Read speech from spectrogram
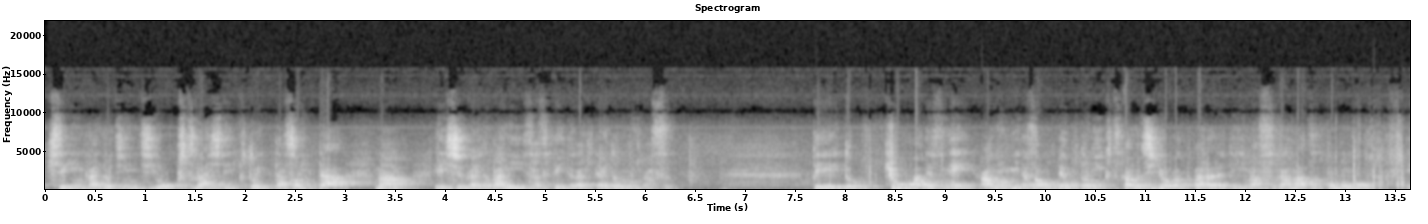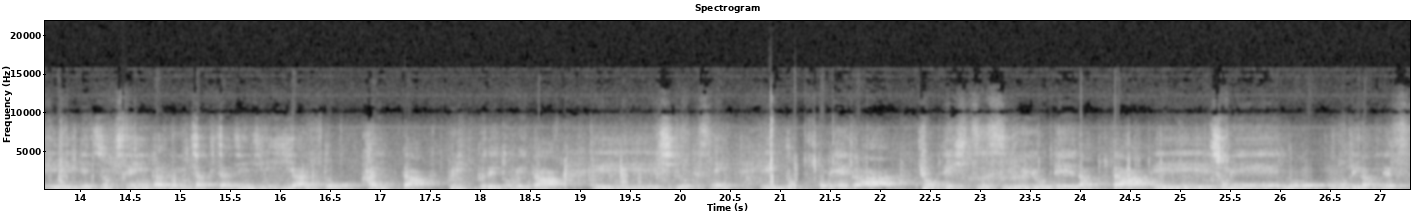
規制委員会の人事を覆していくといったそういった、まあえー集会の場にさせていただきたいと思います。でえっと、今日はですねあの皆さんお手元にいくつかの資料が配られていますがまずこの、えー原子力規制委員会のむちゃくちゃ人事に意義ありと書いたクリップで留めた、えー資料ですね、えっとこれが今日提出する予定だった、えー署名の表紙です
